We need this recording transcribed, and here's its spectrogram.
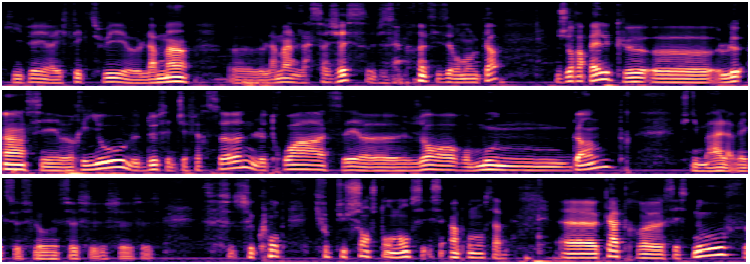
qui vais effectuer la, main, la main de la sagesse, je ne sais pas si c'est vraiment le cas. Je rappelle que le 1 c'est Rio, le 2 c'est Jefferson, le 3 c'est Jor Mungantre, j'ai du mal avec ce, slow, ce, compte. Il faut que tu changes ton nom, c'est imprononçable. 4, euh, euh, c'est Snoof.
